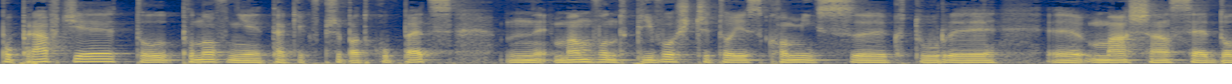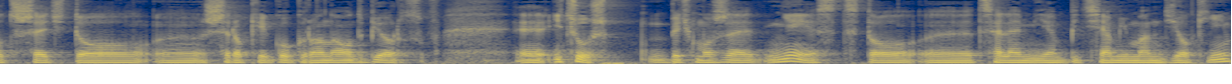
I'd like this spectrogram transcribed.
po prawdzie to ponownie, tak jak w przypadku PEC, mam wątpliwość, czy to jest komiks, który ma szansę dotrzeć do e, szerokiego grona odbiorców. E, I cóż, być może nie jest to e, celem i ambicjami Mandioki,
